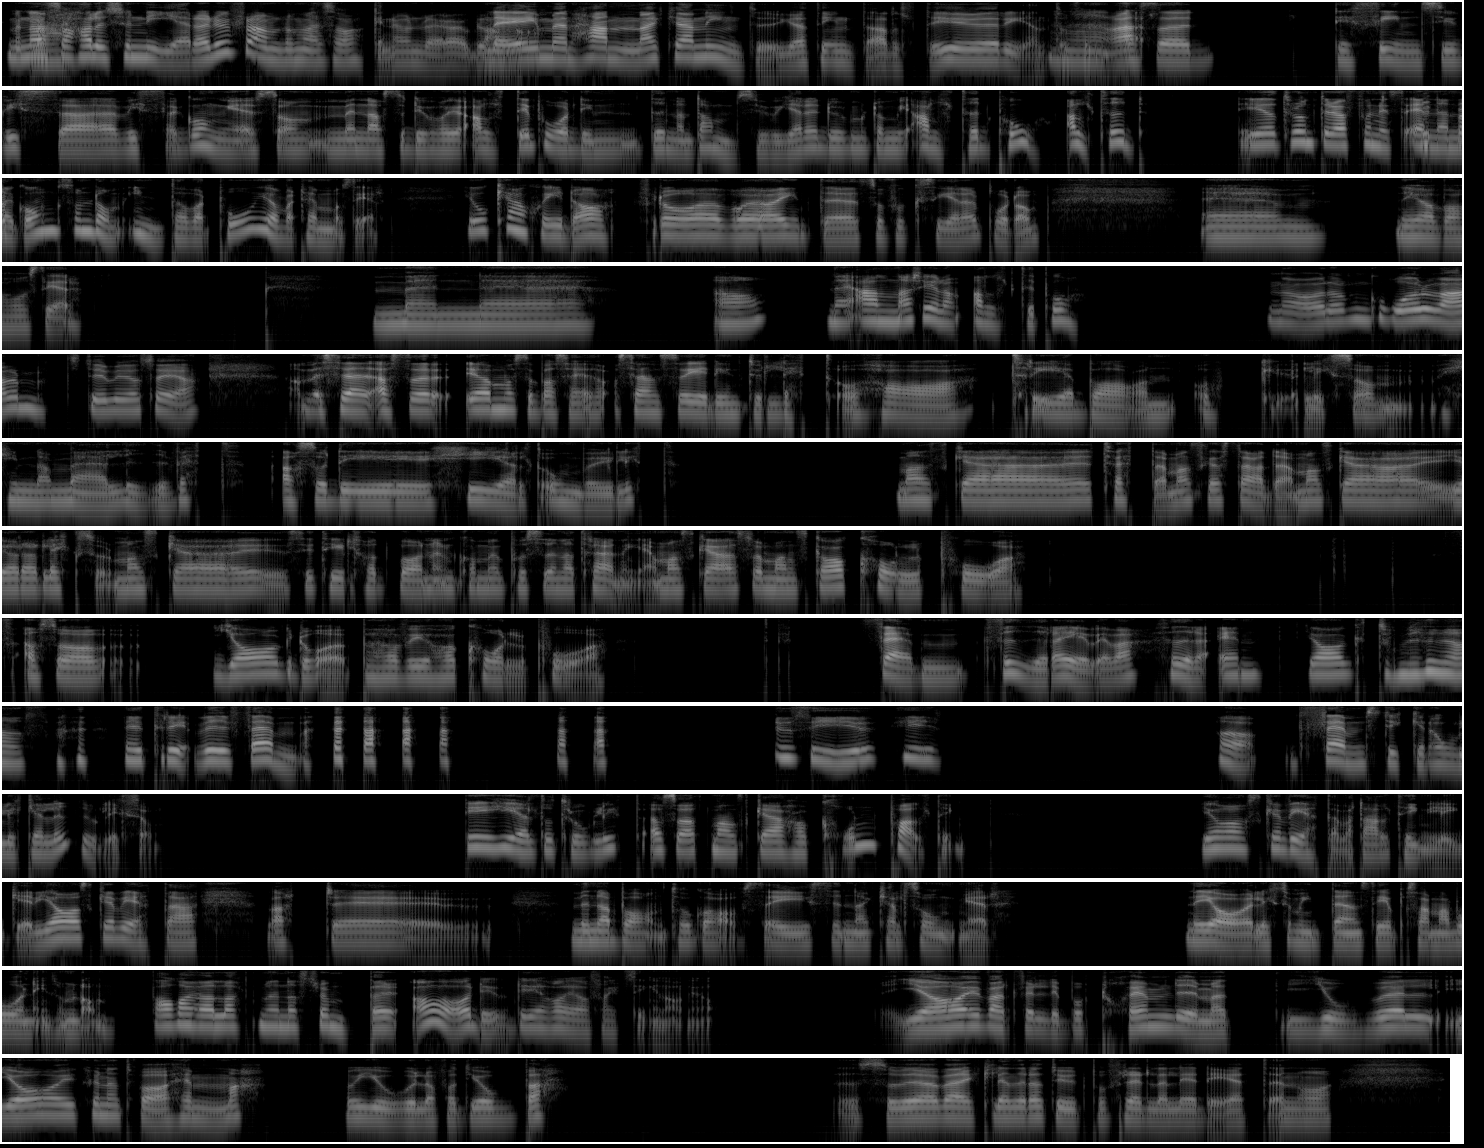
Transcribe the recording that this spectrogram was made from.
Men alltså hallucinerar du fram de här sakerna undrar jag ibland Nej, då? men Hanna kan intyga att det inte alltid är rent och Mm, fint. här. alltså, det finns ju vissa, vissa gånger som, men alltså du har ju alltid på din, dina dammsugare, du, de är alltid på, alltid. Jag tror inte det har funnits en enda gång som de inte har varit på och jag har varit hemma hos er. Jo, kanske idag, för då var jag inte så fokuserad på dem ehm, när jag var hos er. Men eh, ja, nej annars är de alltid på. Ja, de går varmt, det vill jag säga. Ja, men sen, alltså, jag måste bara säga, sen så är det inte lätt att ha tre barn och liksom hinna med livet. Alltså det är helt omöjligt. Man ska tvätta, man ska städa, man ska göra läxor, man ska eh, se till så att barnen kommer på sina träningar. Man ska, alltså, man ska ha koll på... Alltså, jag då behöver ju ha koll på fem, fyra är vi va? Fyra, en, jag, Tobias, nej tre, vi är fem. du ser ju. helt- Ja, fem stycken olika liv liksom. Det är helt otroligt, alltså att man ska ha koll på allting. Jag ska veta vart allting ligger. Jag ska veta vart eh, mina barn tog av sig sina kalsonger. När jag liksom inte ens är på samma våning som dem. Var har jag lagt mina strumpor? Ja du, det har jag faktiskt ingen aning om. Jag har ju varit väldigt bortskämd i och med att Joel, jag har ju kunnat vara hemma och Joel har fått jobba. Så vi har verkligen dragit ut på föräldraledigheten och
